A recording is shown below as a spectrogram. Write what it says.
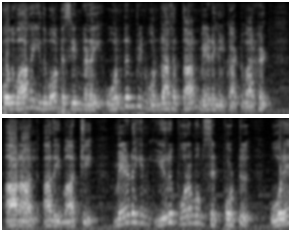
பொதுவாக இதுபோன்ற சீன்களை ஒன்றன் பின் ஒன்றாகத்தான் மேடையில் காட்டுவார்கள். ஆனால் அதை மாற்றி மேடையின் இரு புறமும் செட் போட்டு ஒரே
